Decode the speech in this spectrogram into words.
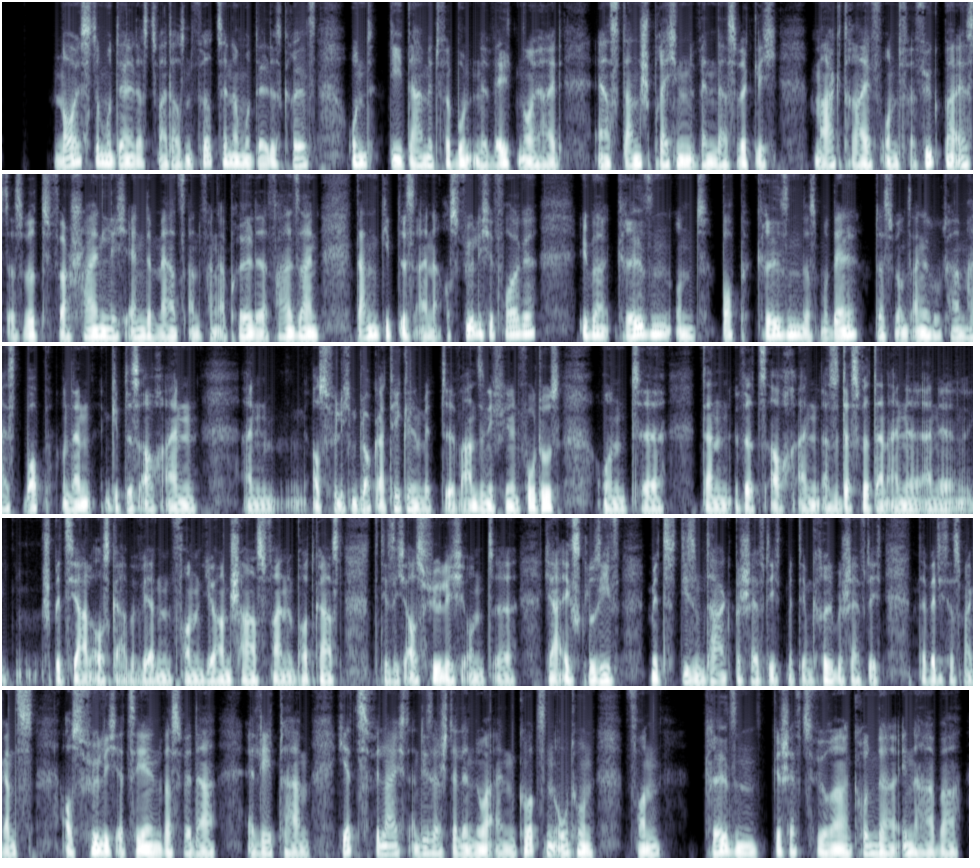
neueste Modell, das 2014er Modell des Grills und die damit verbundene Weltneuheit erst dann sprechen, wenn das wirklich marktreif und verfügbar ist. Das wird wahrscheinlich Ende März, Anfang April der Fall sein. Dann gibt es eine ausführliche Folge über Grillsen und Bob Grillsen. Das Modell, das wir uns angeguckt haben, heißt Bob. Und dann gibt es auch einen einen ausführlichen Blogartikel mit äh, wahnsinnig vielen Fotos und äh, dann wird's auch ein, also das wird dann eine eine Spezialausgabe werden von Jörn Schaas feinem Podcast, die sich ausführlich und äh, ja exklusiv mit diesem Tag beschäftigt, mit dem Grill beschäftigt. Da werde ich das mal ganz ausführlich erzählen, was wir da erlebt haben. Jetzt vielleicht an dieser Stelle nur einen kurzen O-Ton von Grilsen, Geschäftsführer, Gründer, Inhaber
